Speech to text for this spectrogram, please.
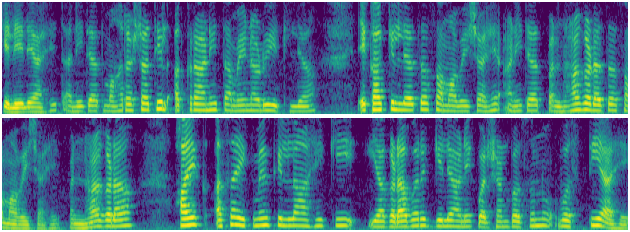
केलेले आहेत आणि त्यात महाराष्ट्रातील अकरा आणि तामिळनाडू इथल्या एका किल्ल्याचा समावेश आहे आणि त्यात पन्हाळगडाचा समावेश आहे. पन्हाळगडा हा एक असा एकमेव किल्ला आहे की या गडावर गेल्या अनेक वर्षांपासून वस्ती आहे.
